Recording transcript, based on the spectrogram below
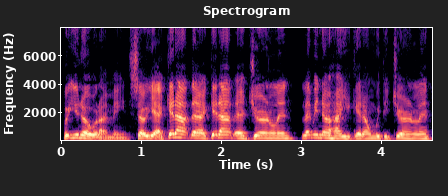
But you know what I mean. So, yeah, get out there, get out there journaling. Let me know how you get on with your journaling.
